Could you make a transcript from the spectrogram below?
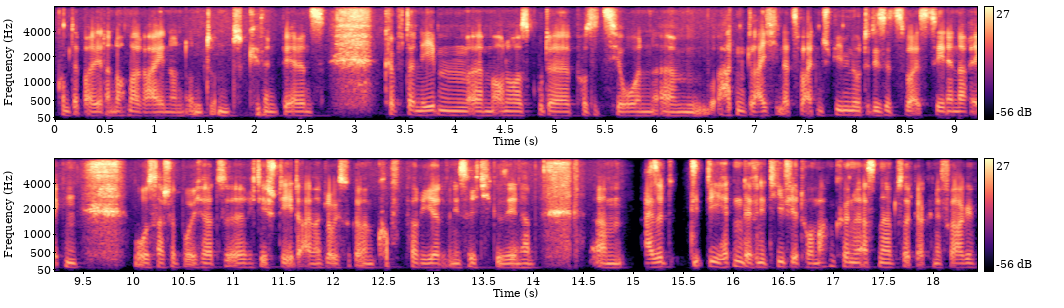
kommt der Ball ja dann nochmal rein und, und, und Kevin Behrens köpft daneben auch noch aus guter Position. Hatten gleich in der zweiten Spielminute diese zwei Szenen nach Ecken, wo Sascha Burg Burchard äh, richtig steht. Einmal, glaube ich, sogar mit dem Kopf pariert, wenn ich es richtig gesehen habe. Ähm, also die, die, hätten definitiv ihr Tor machen können in der ersten Halbzeit, gar keine Frage.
